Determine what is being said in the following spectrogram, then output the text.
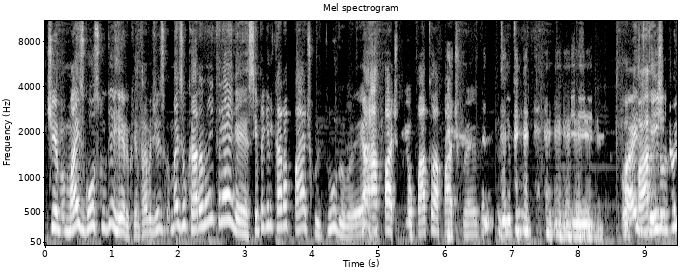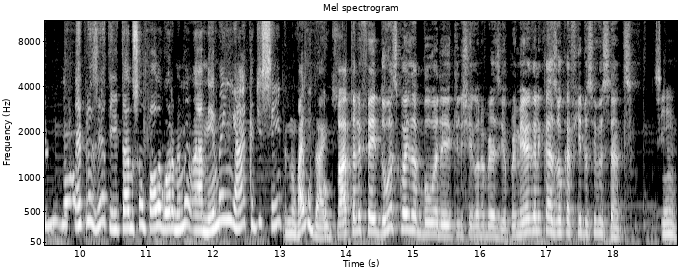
tinha mais gols que o Guerreiro, que entrava de vez, mas o cara não entrega, é sempre aquele cara apático e tudo. É apático, né? O Pato é apático, né? E, mas Pato... desde que ele não representa, ele tá no São Paulo agora, a mesma, a mesma de sempre, não vai mudar o isso. O Pato ele fez duas coisas boas desde que ele chegou no Brasil. Primeiro, ele casou com a filha do Silvio Santos. Sim.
